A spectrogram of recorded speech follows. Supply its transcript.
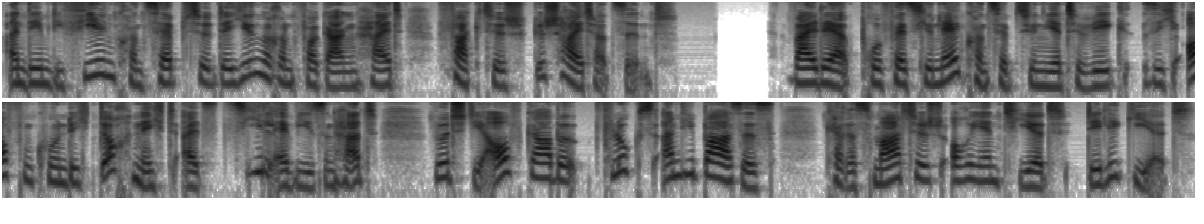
an dem die vielen Konzepte der jüngeren Vergangenheit faktisch gescheitert sind. Weil der professionell konzeptionierte Weg sich offenkundig doch nicht als Ziel erwiesen hat, wird die Aufgabe flugs an die Basis, charismatisch orientiert, delegiert.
